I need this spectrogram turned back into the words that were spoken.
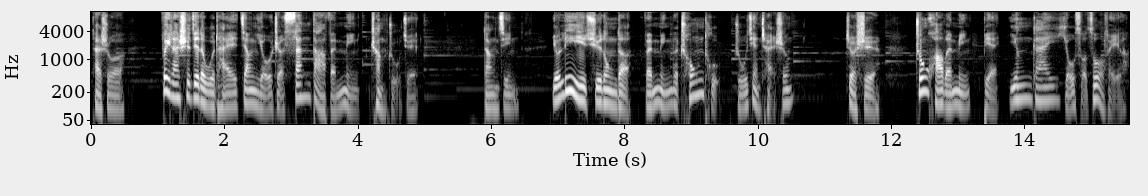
他说，未来世界的舞台将由这三大文明唱主角。当今，有利益驱动的文明的冲突逐渐产生，这时，中华文明便应该有所作为了。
